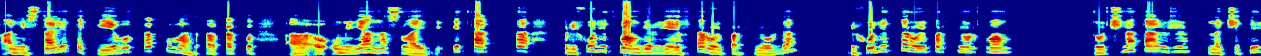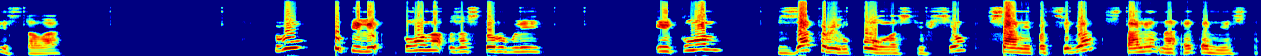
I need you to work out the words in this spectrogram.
Они стали такие вот, как у вас, а, как а, у меня на слайде. Итак, приходит к вам, вернее, второй партнер, да? Приходит второй партнер к вам. Точно так же на 4 стола. Вы купили клона за 100 рублей. И клон закрыл полностью все. Сами под себя стали на это место.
